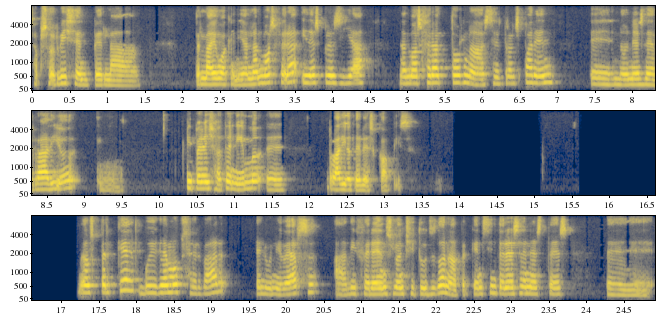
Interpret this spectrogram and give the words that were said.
s'absorbeixen per la, per que n'hi ha en l'atmosfera i després ha l'atmosfera torna a ser transparent en ones de ràdio i per això tenim eh, radiotelescopis. Doncs per què vulguem observar l'univers a diferents longituds d'ona? Per què ens interessen aquestes eh,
